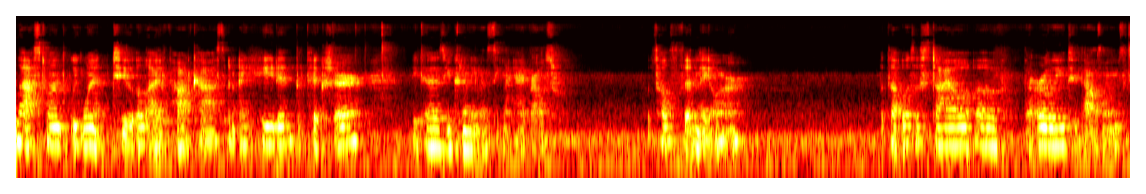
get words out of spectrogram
last month we went to a live podcast and I hated the picture because you couldn't even see my eyebrows. That's how thin they are. But that was a style of the early 2000s.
